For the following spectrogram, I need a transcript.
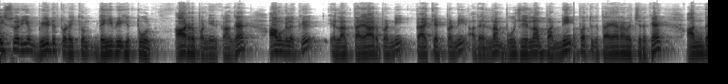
ஐஸ்வர்யம் வீடு துடைக்கும் தெய்வீக தூள் ஆர்டர் பண்ணியிருக்காங்க. அவங்களுக்கு எல்லாம் தயார் பண்ணி பேக்கெட் பண்ணி அதெல்லாம் பூஜையெல்லாம் பண்ணி பத்துக்கு தயாராக வச்சுருக்கேன். அந்த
